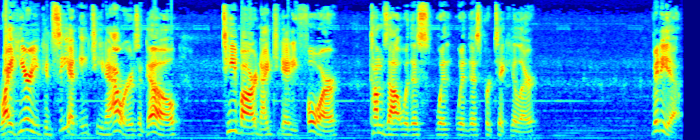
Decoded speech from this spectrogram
Right here, you can see at 18 hours ago, T Bar 1984 comes out with this with, with this particular video.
